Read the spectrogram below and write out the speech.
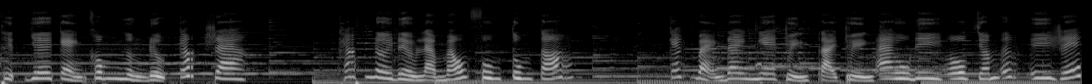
Thịt dê càng không ngừng được cắt ra. Khắp nơi đều là máu phun tung tó Các bạn đang nghe truyện tại truyện audio.fif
